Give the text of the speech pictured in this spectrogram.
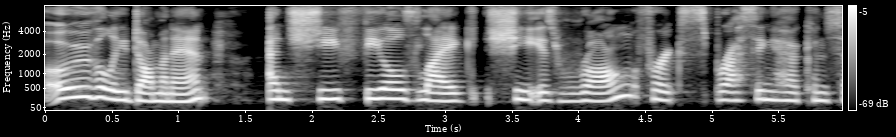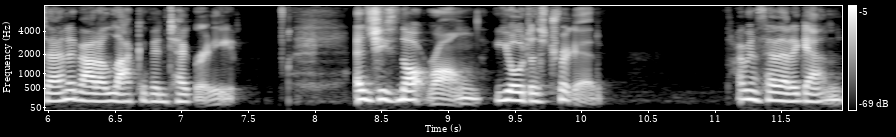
overly dominant and she feels like she is wrong for expressing her concern about a lack of integrity. And she's not wrong, you're just triggered. I'm gonna say that again.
